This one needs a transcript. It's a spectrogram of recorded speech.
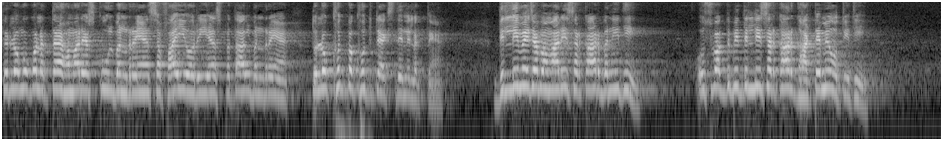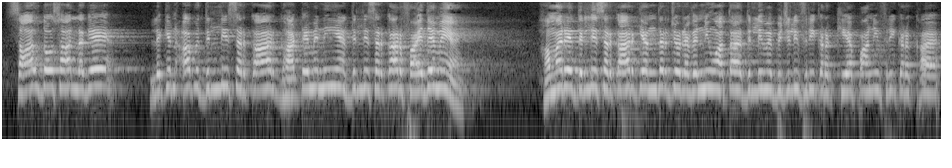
फिर लोगों को लगता है, हमारे स्कूल बन रहे हैं, सफ़ाई हो रही है, अस्पताल बन रहे हैं। तो लोग खुद ब खुद टैक्स देने लगते हैं। दिल्ली में जब हमारी सरकार बनी थी, उस वक्त भी दिल्ली सरकार घाटे में होती थी। साल दो साल लगे लेकिन अब दिल्ली सरकार घाटे में नहीं है, दिल्ली सरकार फ़ायदे में है। हमारे दिल्ली सरकार के अंदर जो रेवेन्यू आता है, दिल्ली में बिजली फ्री कर रखी है, पानी फ्री कर रखा है,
